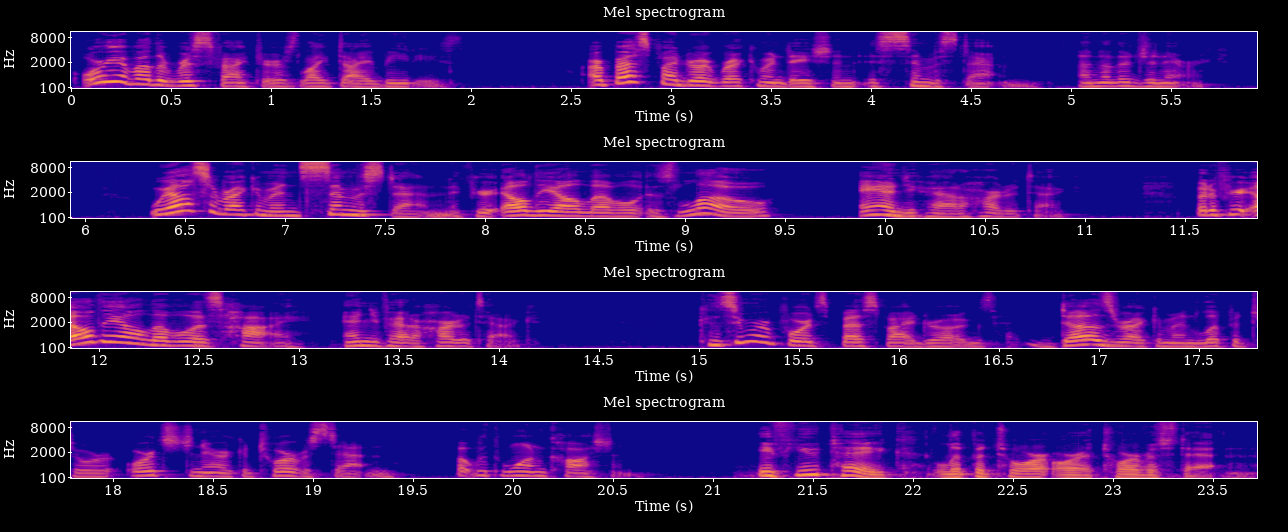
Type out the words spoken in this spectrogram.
or you have other risk factors like diabetes, our Best Buy drug recommendation is simvastatin, another generic. We also recommend simvastatin if your LDL level is low and you've had a heart attack. But if your LDL level is high and you've had a heart attack, Consumer Reports Best Buy Drugs does recommend Lipitor or its generic atorvastatin, but with one caution. If you take Lipitor or atorvastatin,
